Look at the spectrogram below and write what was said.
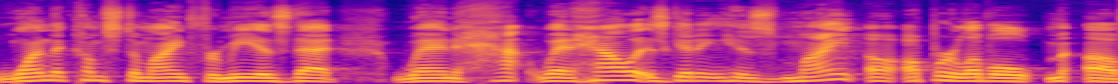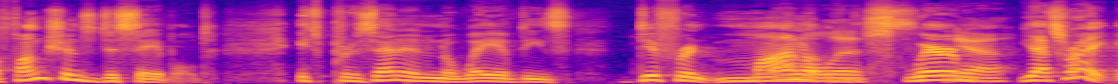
one that comes to mind for me is that when ha- when Hal is getting his mind uh, upper level uh, functions disabled, it's presented in a way of these different mono- Monoliths, square. yeah. that's right,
